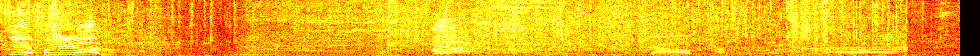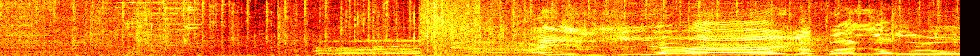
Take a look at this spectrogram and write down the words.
เสียบมาเลียนเก้าพันไอ้เหี้ ยเอ้ยระเบิดลงรู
